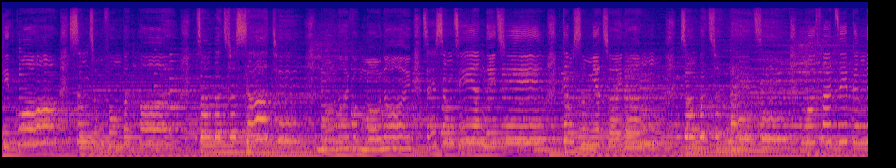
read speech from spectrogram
结果，心总放不开，装不出洒脱。无奈复无奈，这心只因你牵，甘心一再等，装不出理智，没法接近你，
